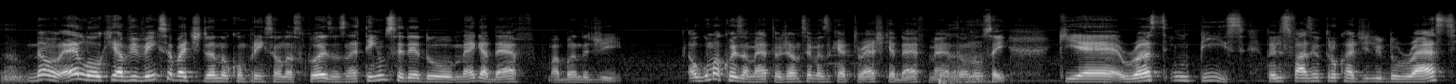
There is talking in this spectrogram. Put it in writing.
Então, Não, é louco a vivência vai te dando compreensão das coisas, né? Tem um CD do Megadeth, uma banda de alguma coisa metal, eu já não sei mais o que é trash, que é death metal, eu não sei. Que é Rust in Peace. Então eles fazem o trocadilho do Rest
